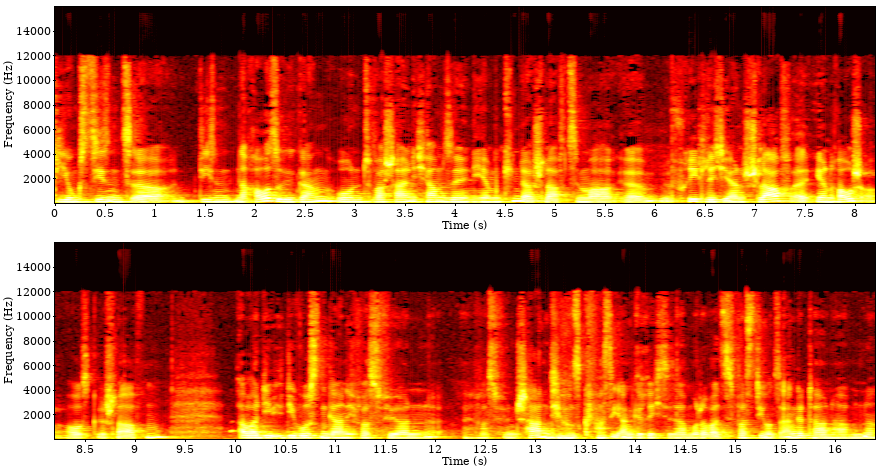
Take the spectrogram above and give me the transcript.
Die Jungs, die sind, äh, die sind nach Hause gegangen und wahrscheinlich haben sie in ihrem Kinderschlafzimmer äh, friedlich ihren Schlaf, äh, ihren Rausch ausgeschlafen. Aber die, die wussten gar nicht, was für ein was für einen Schaden die uns quasi angerichtet haben oder was, was die uns angetan haben. Ne?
